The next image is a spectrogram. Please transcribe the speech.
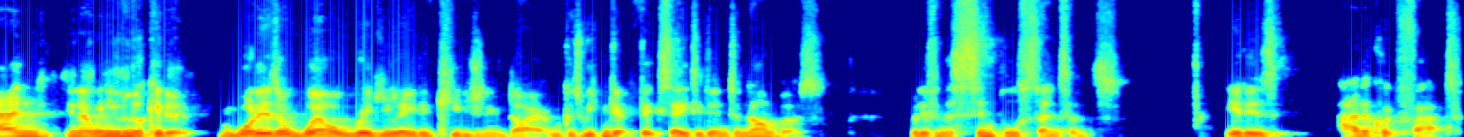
And you know, when you look at it, what is a well-regulated ketogenic diet? Because we can get fixated into numbers, but if in a simple sentence, it is adequate fat,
